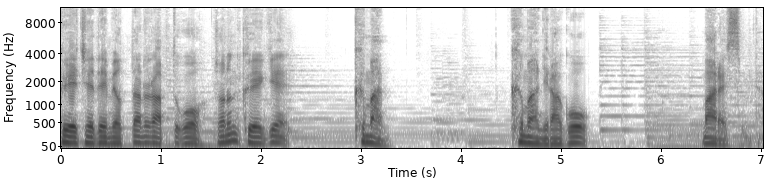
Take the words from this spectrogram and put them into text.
그의 제대 몇 달을 앞두고 저는 그에게 그만, 그만이라고 말했습니다.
